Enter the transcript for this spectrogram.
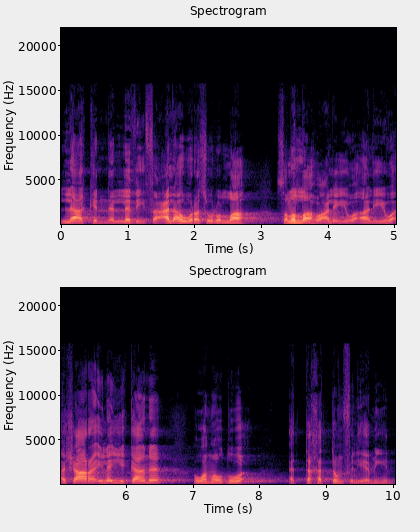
لكن الذي فعله رسول الله صلى الله عليه وآله وأشار إليه كان هو موضوع التختم في اليمين.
